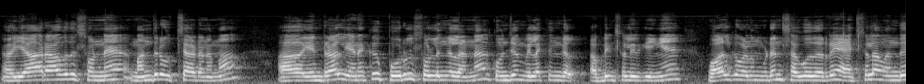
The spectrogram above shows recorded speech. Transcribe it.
யாராவது சொன்ன மந்திர உச்சாடனமாக என்றால் எனக்கு பொருள் சொல்லுங்கள் அண்ணா கொஞ்சம் விளக்குங்கள் அப்படின்னு சொல்லியிருக்கீங்க. வாழ்க வளமுடன் சகோதரரே ஆக்சுவலாக வந்து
